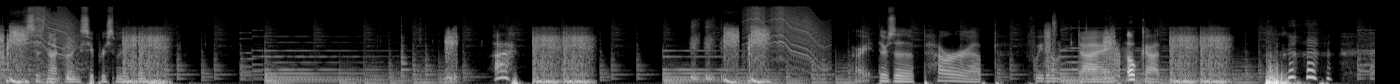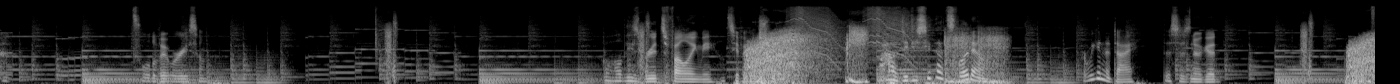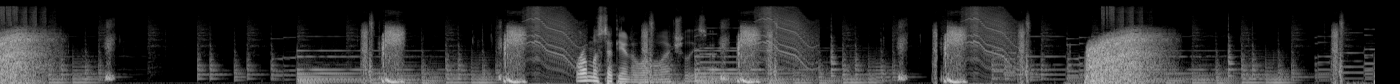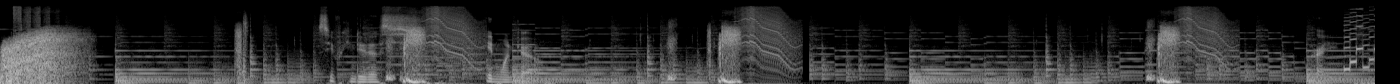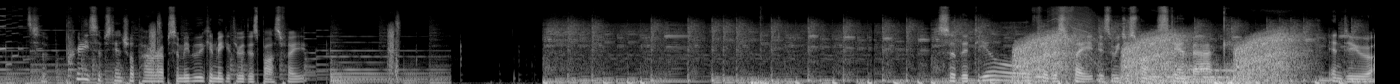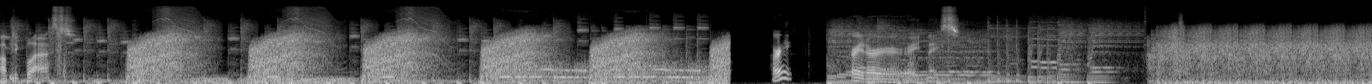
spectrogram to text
This is not going super smoothly. Ah! Alright, there's a power up if we don't die. Oh god! it's a little bit worrisome. Oh, all these brutes following me. Let's see if I can shoot them. Wow, did you see that slowdown? Are we gonna die? This is no good. We're almost at the end of the level, actually, so... Let's see if we can do this in one go. Alright. It's a pretty substantial power up, so maybe we can make it through this boss fight. So the deal for this fight is we just want to stand back and do Optic Blast. Alright. Alright, alright, alright, nice.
